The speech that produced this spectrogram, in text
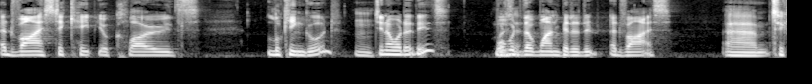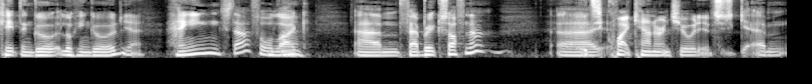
advice to keep your clothes looking good. Mm. Do you know what it is? What, What is would it? the one bit of advice? Um, to keep them good, looking good. Yeah. Hanging stuff or like um, fabric softener. Uh, it's quite counterintuitive. just, um,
